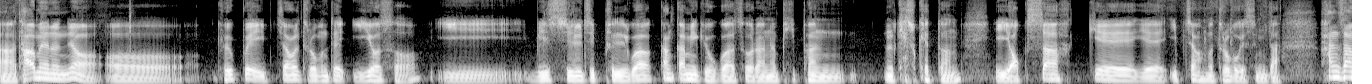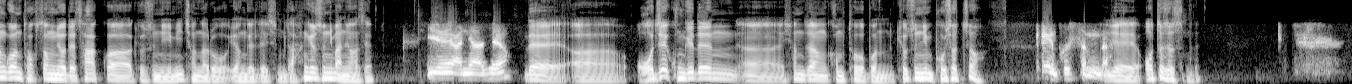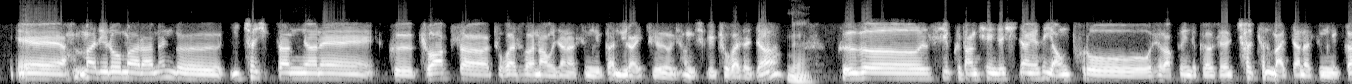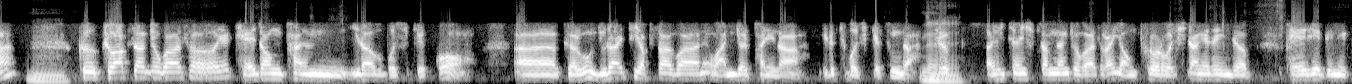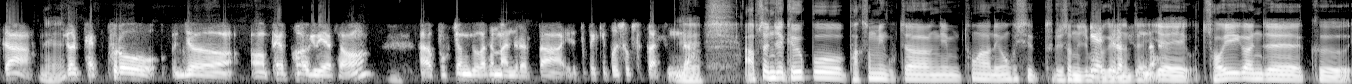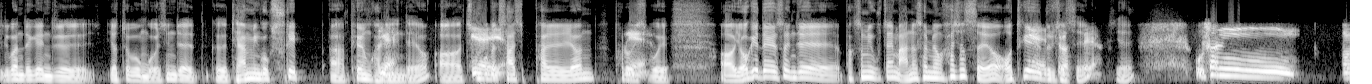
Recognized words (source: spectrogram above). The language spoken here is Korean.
아, 다음에는요. 어, 교육부의 입장을 들어본 데 이어서 이 밀실 지필과 깜깜이 교과서라는 비판을 계속했던 이 역사 학계의 입장 한번 들어보겠습니다. 한상권 덕성여대 사학과 교수님이 전화로 연결돼 있습니다. 한 교수님 안녕하세요. 예, 안녕하세요. 네, 아, 어제 공개된 어, 현장 검토본 교수님 보셨죠? 예, 보셨습니다. 예, 어떠셨습니까? 예, 한마디로 말하면 그 2013년에 그 교학사 교과서가 나오지 않았습니까? 뉴라이트 형식의 교과서죠. 네. 그것이 그 당시에 이제 시장에서 0% 해갖고 이제 거기서 철퇴를 맞지 않았습니까? 음, 그 교학사 교과서의 개정판이라고 볼 수 있겠고, 아, 결국 뉴라이트 역사관의 완결판이다. 이렇게 볼 수 있겠습니다. 네. 즉, 2013년 교과서가 0%로 시장에서 이제 배제되니까 네. 이걸 100% 이제 어, 배포하기 위해서 아, 국정교과서를 만들었다 이렇게밖에 볼 수 없을 것 같습니다. 네. 앞서 이제 교육부 박성민 국장님 통화 내용 혹시 들으셨는지 예, 모르겠는데, 들었습니다. 예, 저희가 이제 그 일관되게 이제 여쭤본 것이 이제 그 대한민국 수립 아, 표현 관련인데요. 어, 예, 예. 1948년 8월 예. 15일. 어, 여기에 대해서 이제 박성민 국장님 많은 설명하셨어요. 어떻게 예, 들으셨어요? 들었어요. 예. 우선 어,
